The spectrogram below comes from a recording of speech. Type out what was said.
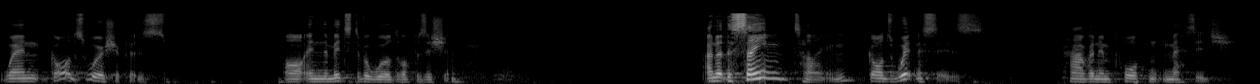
when God's worshippers are in the midst of a world of opposition? And at the same time, God's witnesses have an important message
